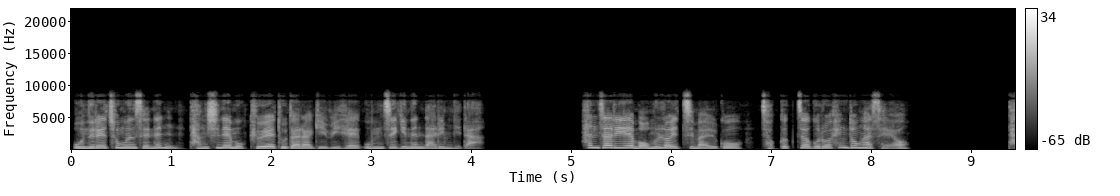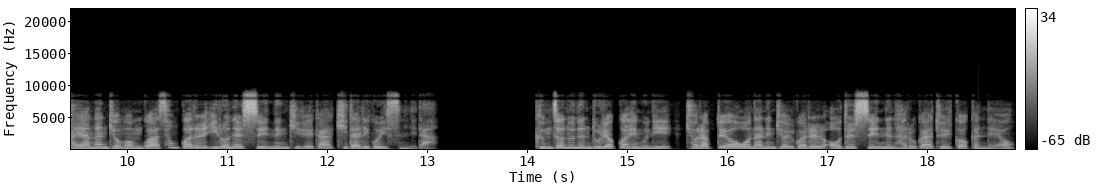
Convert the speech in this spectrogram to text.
오늘의 총운세는 당신의 목표에 도달하기 위해 움직이는 날입니다. 한자리에 머물러 있지 말고 적극적으로 행동하세요. 다양한 경험과 성과를 이뤄낼 수 있는 기회가 기다리고 있습니다. 금전운은 노력과 행운이 결합되어 원하는 결과를 얻을 수 있는 하루가 될 것 같네요.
